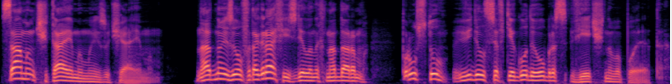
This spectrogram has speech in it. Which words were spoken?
самым читаемым и изучаемым. На одной из его фотографий, сделанных Надаром, Прусту виделся в те годы образ вечного поэта.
